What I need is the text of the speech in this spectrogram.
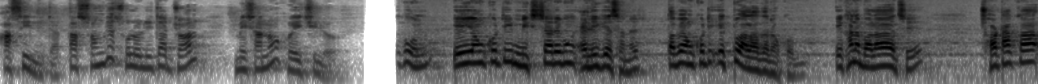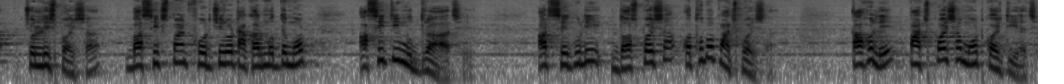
আশি লিটার। তার সঙ্গে ষোলো লিটার জল মেশানো হয়েছিল। দেখুন, এই অঙ্কটি মিক্সচার এবং অ্যালিগেশনের তবে অঙ্কটি একটু আলাদা রকম। এখানে বলা আছে, ছ টাকা চল্লিশ পয়সা বা সিক্স পয়েন্ট ফোর জিরো টাকার মধ্যে মোট আশিটি মুদ্রা আছে। আর সেগুলি দশ পয়সা অথবা পাঁচ পয়সা। তাহলে পাঁচ পয়সা মোট কয়টি আছে?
